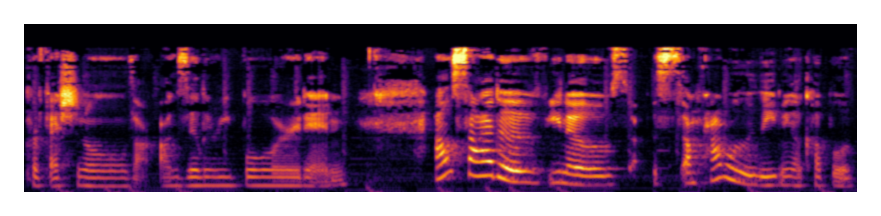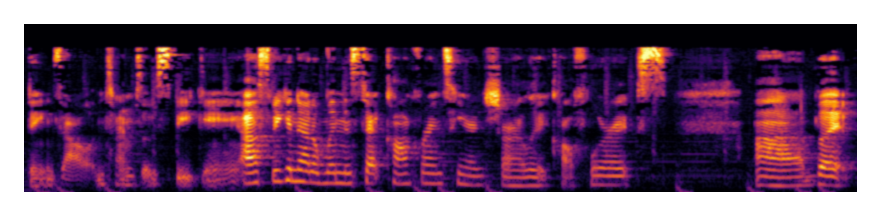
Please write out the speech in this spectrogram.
Professionals Auxiliary Board. And outside of, you know, I'm probably leaving a couple of things out in terms of speaking. I was speaking at a women's tech conference here in Charlotte called Forex. Uh, but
